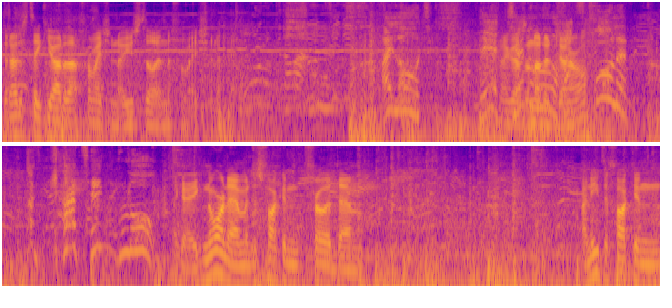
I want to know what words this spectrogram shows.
Did I just take you out of that formation? No, you're still in the formation. Okay. My lord, There goes another general. Okay, ignore them and just fucking throw at them. I need to fucking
